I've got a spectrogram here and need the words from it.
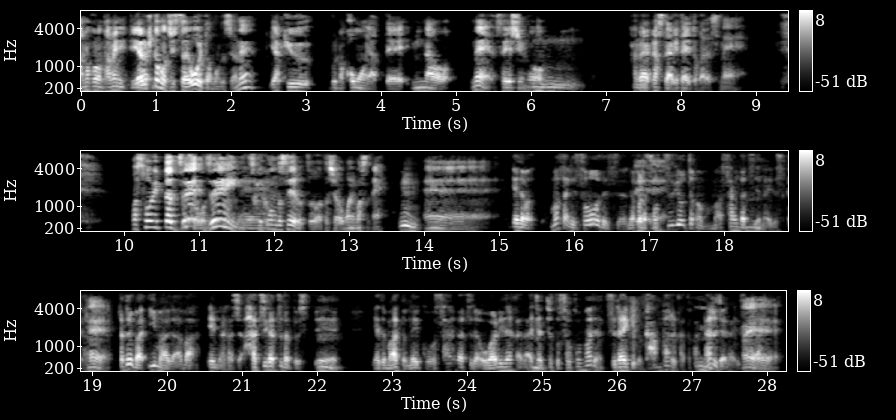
あの子のためにってやる人も実際多いと思うんですよね。野球部の顧問やって、みんなをね、青春うをん。輝かせてあげたいとかですね。まあそういったぜそうですね善意につけ込んだ制度と私は思いますね。うん。えいやでも、まさにそうですよね。ほら、ええ卒業とかもまあ3月じゃないですか。ええ例えば今がまあ変な話、8月だとして、えうんいやでもあとね、こう3月で終わりだから、うん。じゃあちょっとそこまでは辛いけど頑張るかとかなるじゃないですか。え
